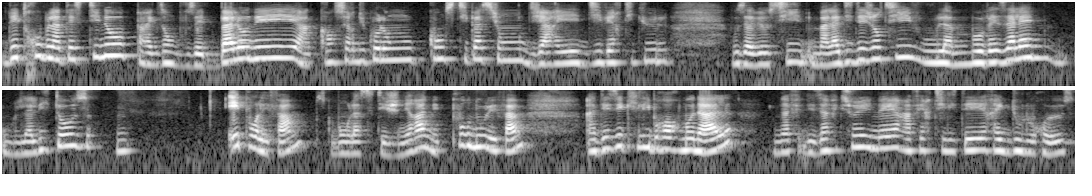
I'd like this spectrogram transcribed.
des troubles intestinaux, par exemple vous êtes ballonné, un cancer du côlon, constipation, diarrhée, diverticules. Vous avez aussi maladie des gencives ou la mauvaise haleine ou la litose. Et pour les femmes, parce que bon là c'était général, mais pour nous les femmes, un déséquilibre hormonal, des infections urinaires, infertilité, règles douloureuses,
